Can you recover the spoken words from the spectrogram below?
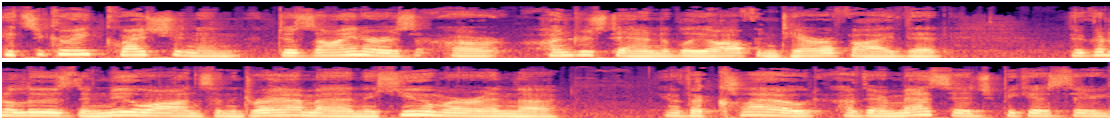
It's a great question, and designers are understandably often terrified that they're going to lose the nuance and the drama and the humor and the you know, the clout of their message because they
